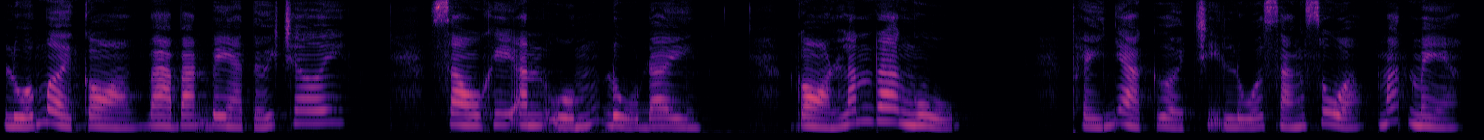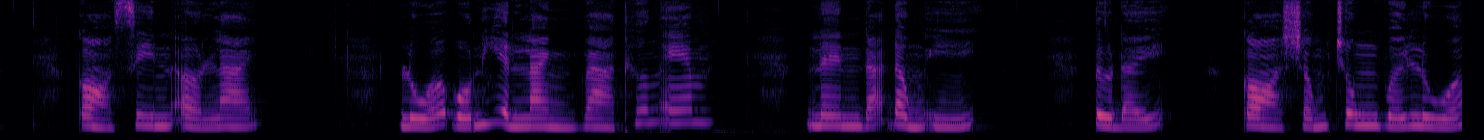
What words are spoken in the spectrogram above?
lúa mời cỏ và bạn bè tới chơi. Sau khi ăn uống đủ đầy, cỏ lăn ra ngủ. Thấy nhà cửa chị lúa sáng sủa, mát mẻ, cỏ xin ở lại. Lúa vốn hiền lành và thương em, nên đã đồng ý. Từ đấy, cỏ sống chung với lúa.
